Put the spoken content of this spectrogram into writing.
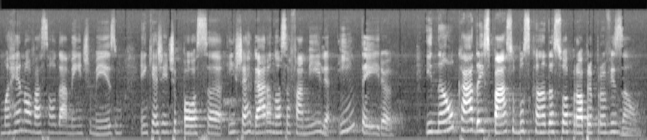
Uma renovação da mente mesmo, em que a gente possa enxergar a nossa família inteira e não cada espaço buscando a sua própria provisão.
